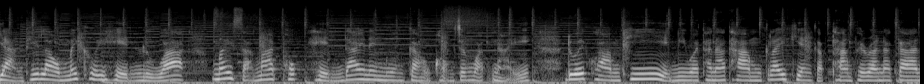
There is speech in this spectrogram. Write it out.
อย่างที่เราไม่เคยเห็นหรือว่า ไม่สามารถพบเห็นได้ในเมืองเก่าของจังหวัดไหน ด้วยความที่มีวัฒนธรรมใกล้เคียงกับทางเพรานากัน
